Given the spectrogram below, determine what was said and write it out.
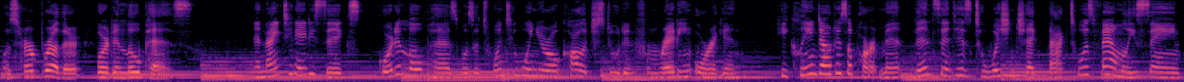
was her brother, Gordon Lopez. In 1986, Gordon Lopez was a 21 year old college student from Redding, Oregon. He cleaned out his apartment, then sent his tuition check back to his family saying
